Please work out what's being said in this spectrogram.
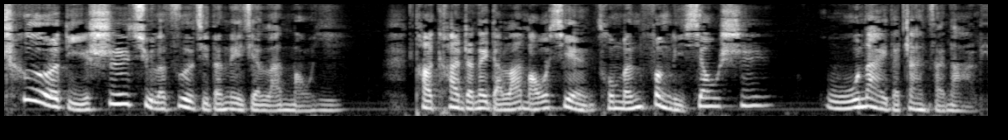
彻底失去了自己的那件蓝毛衣。他看着那点蓝毛线从门缝里消失，无奈的站在那里。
